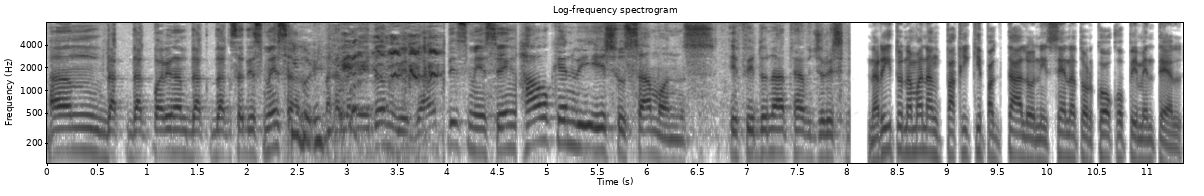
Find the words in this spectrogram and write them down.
ang dakdak pa rin ang dakdak sa dismissal. Nakalagay doon, without dismissing, how can we issue summons if we do not have jurisdiction? Narito naman ang pakikipagtalo ni Senator Coco Pimentel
